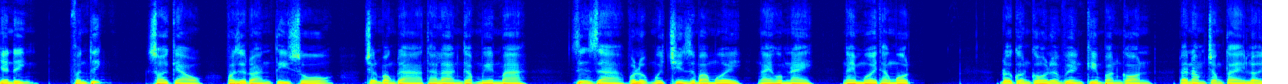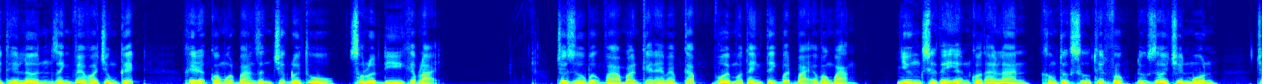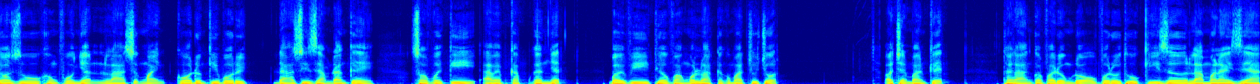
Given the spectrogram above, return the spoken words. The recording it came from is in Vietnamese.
Nhận định, phân tích, soi kèo và dự đoán tỷ số trận bóng đá Thái Lan gặp Myanmar diễn ra vào lúc 19 h 30 ngày hôm nay, ngày 10 tháng 1. Đội quân của huấn luyện viên Kim Pangon đã nắm trong tay lợi thế lớn giành vé vào chung kết khi đã có một bàn dẫn trước đối thủ sau lượt đi khép lại. Cho dù bước vào bán kết AFF Cup với một thành tích bất bại ở vòng bảng, nhưng sự thể hiện của Thái Lan không thực sự thuyết phục được giới chuyên môn cho dù không phủ nhận là sức mạnh của đương kim vô địch đã suy giảm đáng kể so với kỳ AFF Cup gần nhất bởi vì thiếu vắng một loạt các gương mặt chủ chốt. Ở trận bán kết, Thái Lan còn phải đụng độ với đối thủ kỵ dơ là Malaysia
